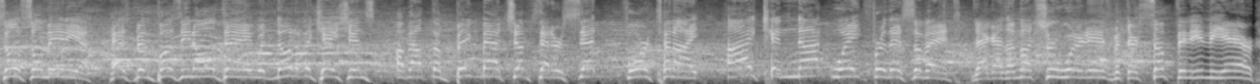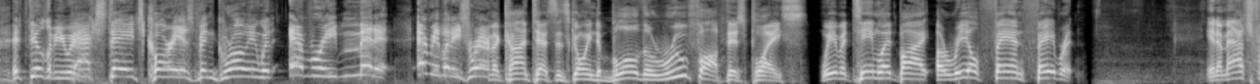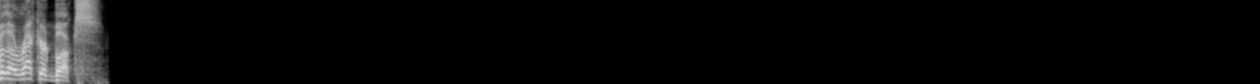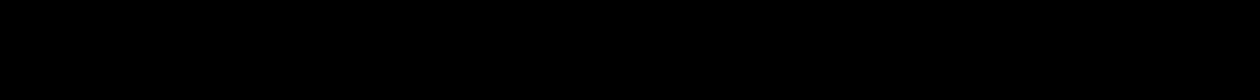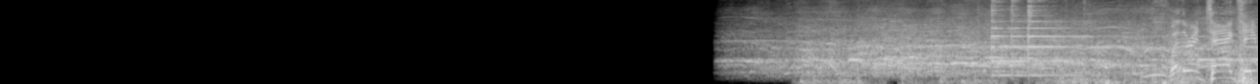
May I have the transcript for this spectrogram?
Social media has been buzzing all day with notifications about the big matchups that are set for tonight. I cannot wait for this event. Yeah, guys, I'm not sure what it is, but there's something in the air. It feels like you Backstage, Corey has been growing with every minute. Everybody's rare. A contest that's going to blow the roof off this place. We have a team led by a real fan favorite in a match for the record books.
